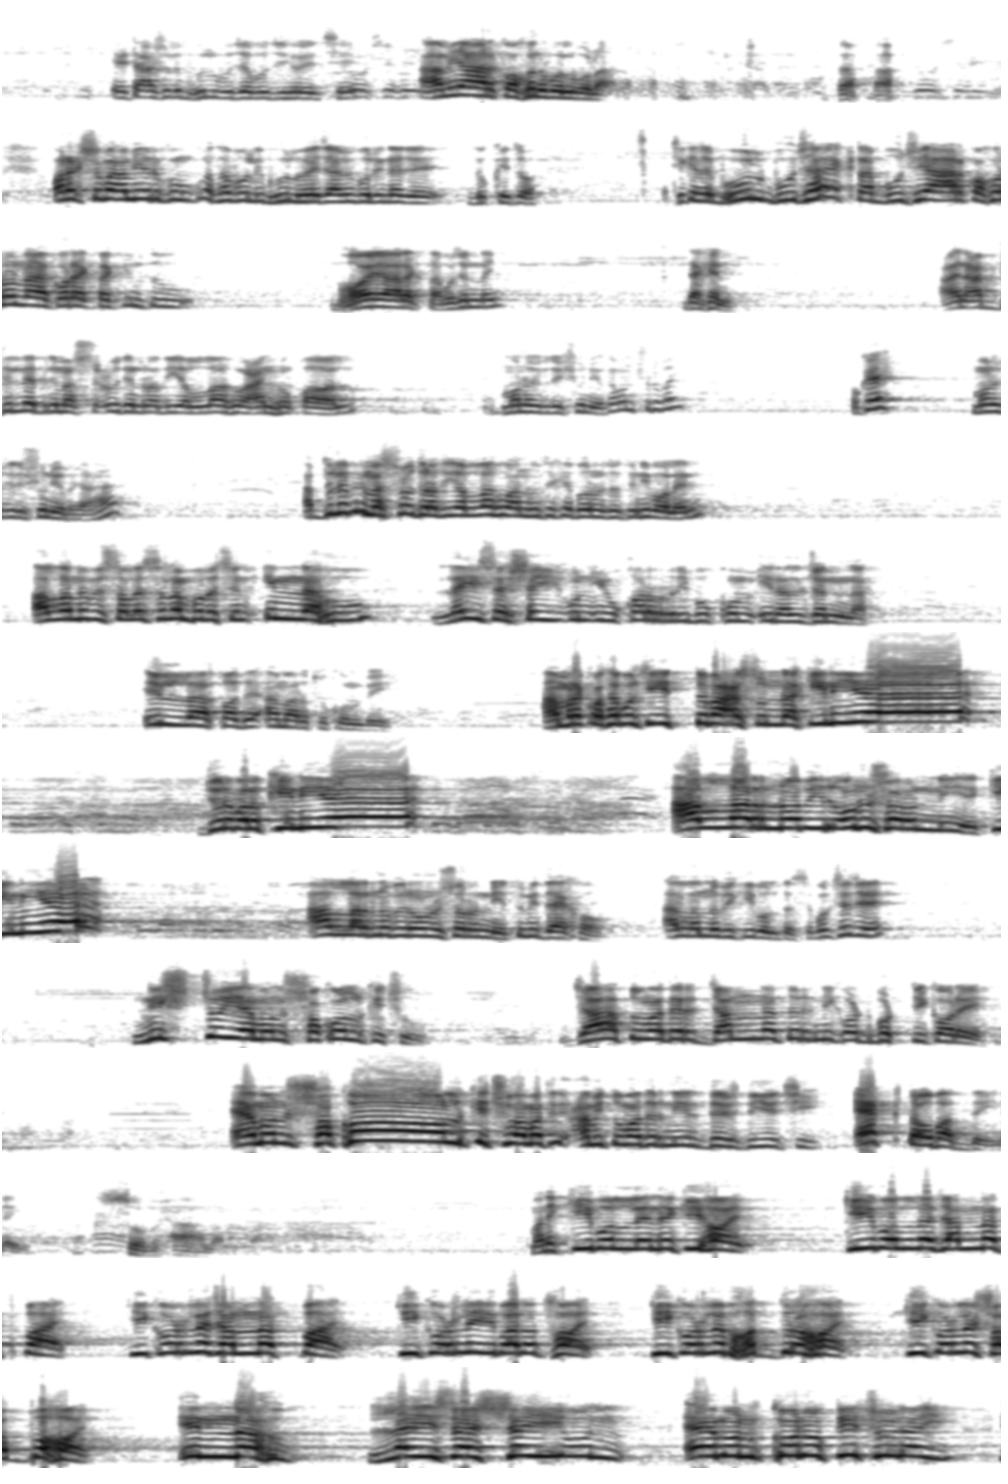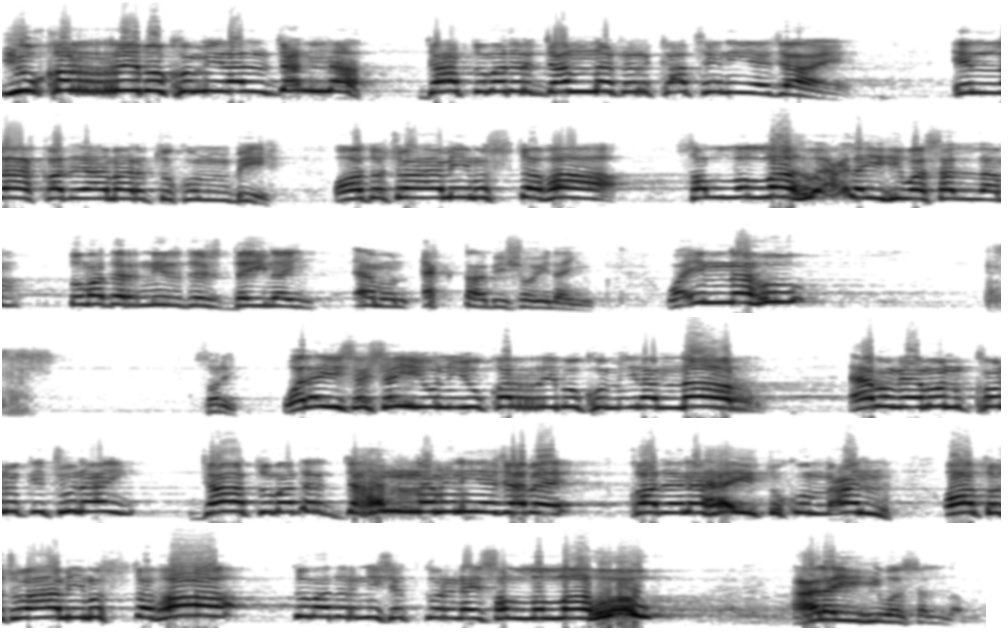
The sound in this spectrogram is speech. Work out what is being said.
এটা আসলে ভুল বুঝাবুঝি হয়েছে আমি আর কখনো বলবো না অনেক সময় আমি এরকম কথা বলি ভুল হয়ে যায় আমি বলি না যে দুঃখিত ঠিক আছে ভুল বুঝা একটা বুঝে আর কখনো না করে একটা কিন্তু ভয় আর একটা বুঝেন নাই দেখেন আইন আব্দুল্লাহ বিন মাসউদ রাদিয়াল্লাহু আনহু قال মনোযোগ দিয়ে শুনিও কেমন ছোট ভাই ওকে মনোযোগ দিয়ে শুনিও ভাই হ্যাঁ আব্দুল্লাহ বিন মাসউদ রাদিয়াল্লাহু আনহু থেকে বর্ণিত, তিনি বলেন, আল্লাহ নবী আলাইহি সাল্লাম বলেছেন, ইন্নাহু লাইসা ইলাল আমারতুকুম বিহি। আমরা কথা বলছি কি নিয়ে? জোরে বলো, কি নিয়ে? আল্লাহর নবীর অনুসরণ নিয়ে, কি নিয়ে? আল্লাহর নবীর অনুসরণ নিয়ে। তুমি দেখো আল্লাহ নবী কি বলতেছে? বলছে যে, নিশ্চয়ই এমন সকল কিছু যা তোমাদের জান্নাতের নিকটবর্তী করে এমন সকল কিছু আমি তোমাদের নির্দেশ দিয়েছি, একটাও বাদ দেই নাই। মানে কি বললে নাকি হয়? কি বললে জান্নাত পায়? কি করলে জান্নাত পায়? কি করলে ইবাদত হয়? কি করলে ভদ্র হয়? কি করলে সভ্য হয়? ইন্নাহু লাইসা শাইউন, এমন কোনো কিছু নাই। ইউকাররিবুকুম ইলাল জান্নাহ, যা তোমাদের জান্নাতের কাছে নিয়ে যায়। ইল্লা কদ আমারতুকুম বিহ, অথচ আমি মুস্তাফা সাল্লাল্লাহু আলাইহি ওয়াসাল্লাম তোমাদের নির্দেশ দেই নাই, এমন একটা বিষয় নাই। ওয়া ইন্নাহু সরি ওয়ালাইসা শাইউন ইউকাররিবুকুম ইলান নার, এবং এমন কোনো কিছু নাই যা তোমাদের জাহান্নামে নিয়ে যাবে। কদ নাহাইতুকুম আন, অথচ আমি মুস্তাফা, তোমাদের নিষেধ করে নাই সাল্লাল্লাহু আলাইহি ওয়াসাল্লাম।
